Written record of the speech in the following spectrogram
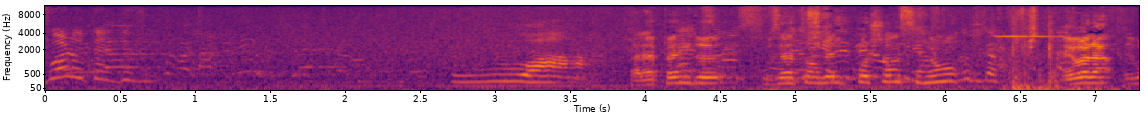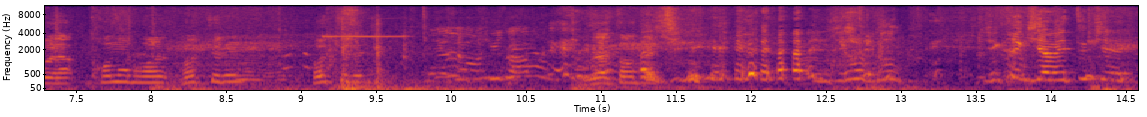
vois l'hôtel de ville. Waouh Pas la peine de. Vous attendez le prochain, sinon. Et voilà, et voilà. Trop nombreux. Reculez. Reculez. Vous attendez. J'ai cru que j'y avais touché.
